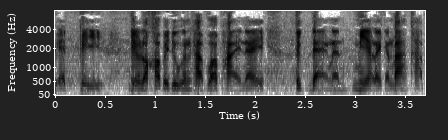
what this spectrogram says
11 ปี เดี๋ยวเราเข้าไปดูกันครับว่าภายในตึกแดงนั้นมีอะไรกันบ้างครับ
